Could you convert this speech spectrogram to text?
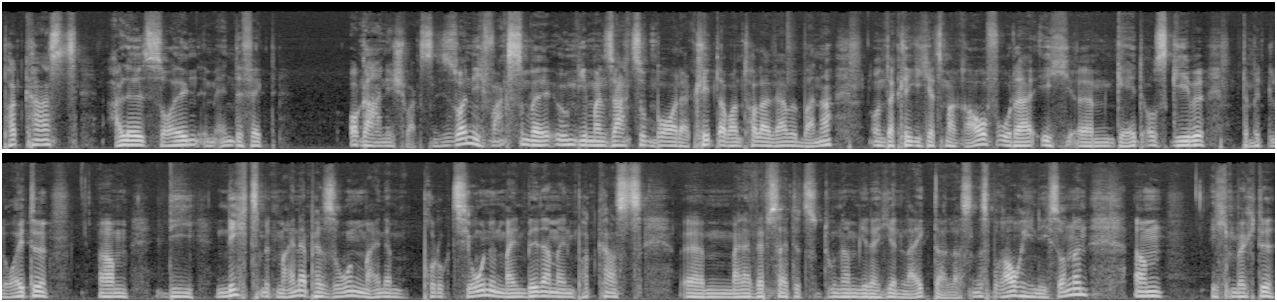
Podcasts, alle sollen im Endeffekt organisch wachsen. Sie sollen nicht wachsen, weil irgendjemand sagt so, boah, da klebt aber ein toller Werbebanner und da klicke ich jetzt mal rauf oder ich ähm, Geld ausgebe, damit Leute, ähm, die nichts mit meiner Person, meinen Produktionen, meinen Bildern, meinen Podcasts, ähm, meiner Webseite zu tun haben, mir da hier ein Like da lassen. Das brauche ich nicht, sondern ähm, ich möchte,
